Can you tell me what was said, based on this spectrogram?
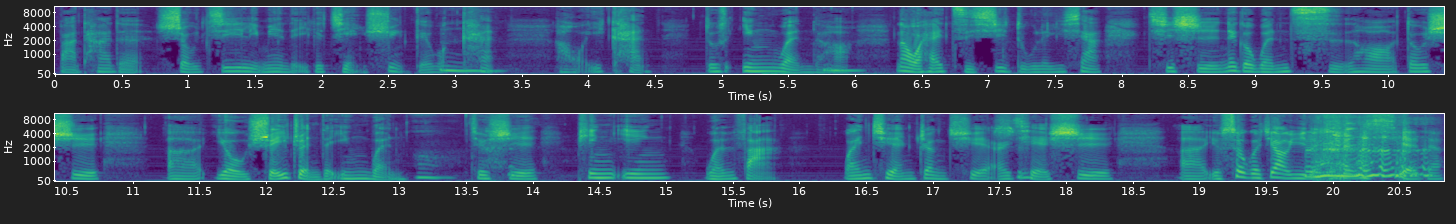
把她的手机里面的一个简讯给我看，嗯、啊，我一看都是英文的哈，嗯、那我还仔细读了一下，其实那个文词哈都是呃有水准的英文，嗯，就是拼音文法完全正确，而且是。啊、呃，有受过教育的人写的，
